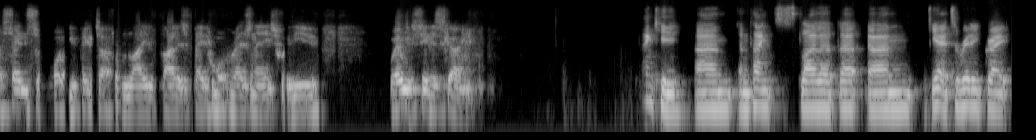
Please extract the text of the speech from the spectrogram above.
a sense of what you picked up from Lila's paper, what resonates with you, where we see this going. Thank you, um, and thanks, Lila. That, um, yeah, it's a really great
